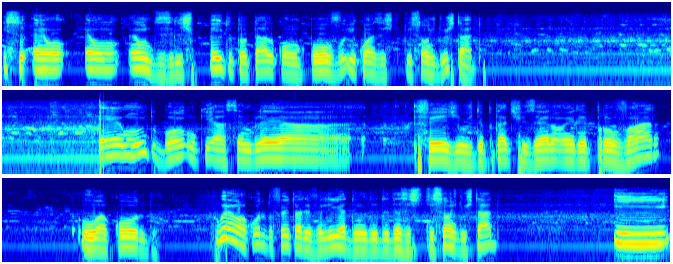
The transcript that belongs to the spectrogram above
Isso é um, é, um, é um desrespeito total com o povo e com as instituições do Estado. É muito bom o que a Assembleia fez, os deputados fizeram é reprovar o acordo. Porque é um acordo feito à revelia do, do, das instituições do Estado e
